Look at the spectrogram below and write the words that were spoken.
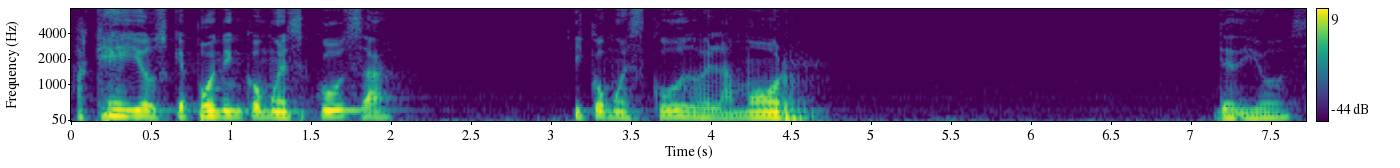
Aquellos que ponen como excusa y como escudo el amor de Dios,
